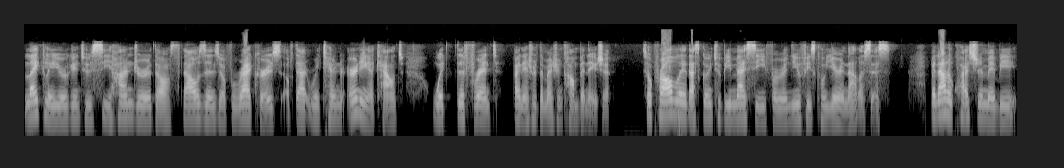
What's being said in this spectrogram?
likely you're going to see hundreds or thousands of records of that retained earning account with different financial dimension combination. So probably that's going to be messy for your new fiscal year analysis. But now the question may be,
